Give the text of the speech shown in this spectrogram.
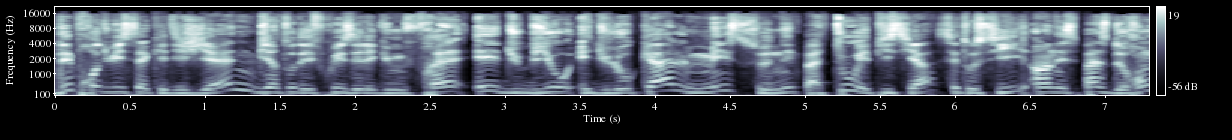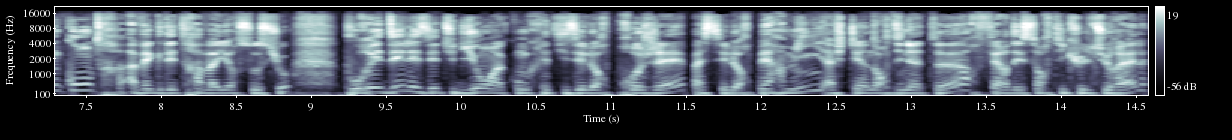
Des produits secs et d'hygiène, bientôt des fruits et légumes frais et du bio et du local, mais ce n'est pas tout. Epicia, c'est aussi un espace de rencontre avec des travailleurs sociaux pour aider les étudiants à concrétiser leurs projets, passer leur permis, acheter un ordinateur, faire des sorties culturelles.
